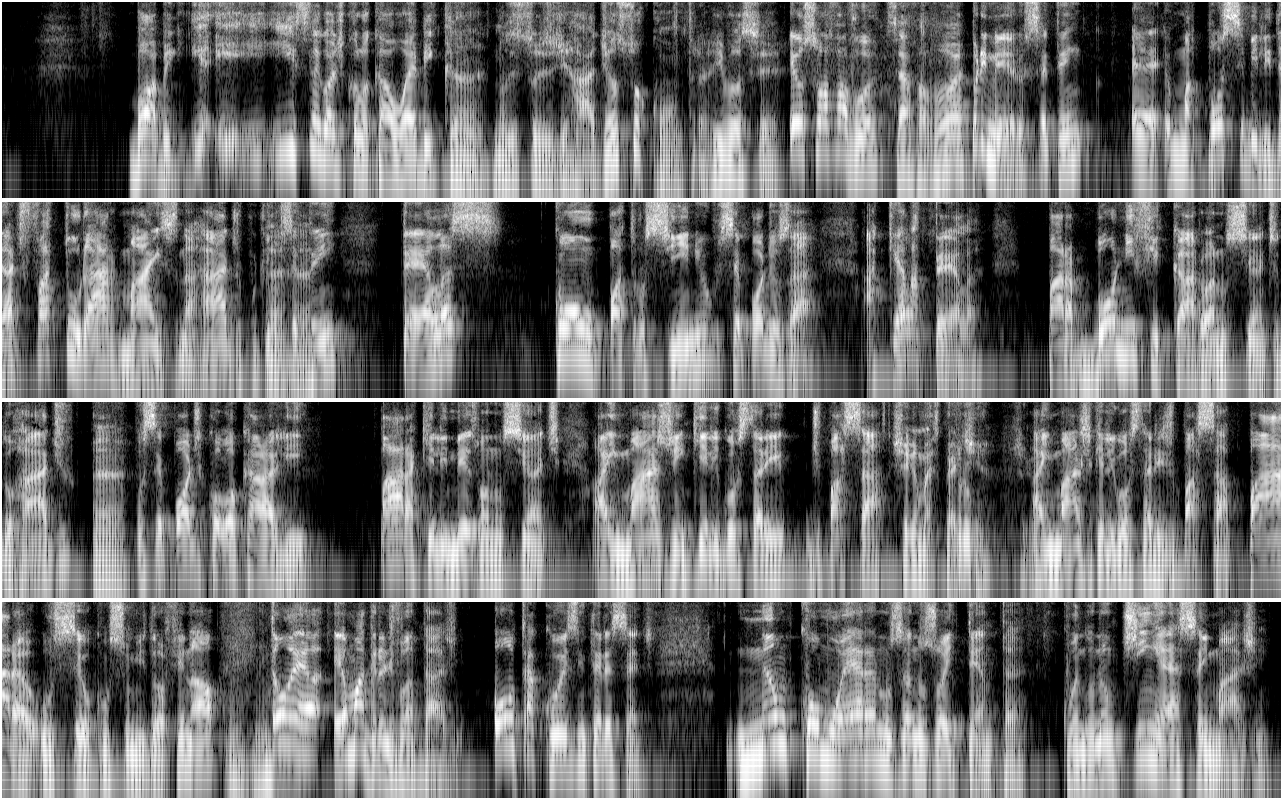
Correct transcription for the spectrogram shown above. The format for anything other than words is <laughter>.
Bob, e, e- e esse negócio de colocar o webcam nos estúdios de rádio? Eu sou contra. E você? Eu sou a favor. Você é a favor? Primeiro, você tem é, uma possibilidade de faturar mais na rádio, porque você tem telas com patrocínio. Você pode usar aquela tela para bonificar o anunciante do rádio. É. Você pode colocar ali para aquele mesmo anunciante a imagem que ele gostaria de passar. Chega mais pertinho. pro-. A imagem que ele gostaria de passar para o seu consumidor final. Uhum. Então é, é uma grande vantagem. Outra coisa interessante. Não como era nos anos 80, quando não tinha essa imagem.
